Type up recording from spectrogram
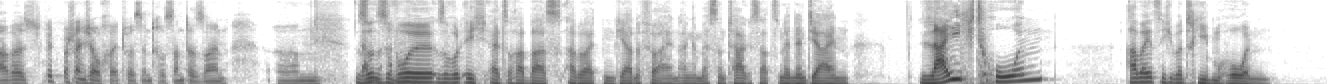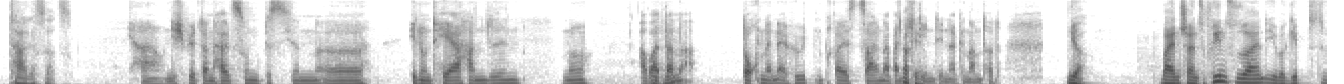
Aber es wird wahrscheinlich auch etwas interessanter sein. Ähm, so, sowohl, sowohl ich als auch Abbas arbeiten gerne für einen angemessenen Tagessatz und er nennt ja einen leicht hohen, aber jetzt nicht übertrieben hohen Tagessatz. Ja, und ich würde dann halt so ein bisschen äh, hin und her handeln, ne? aber mhm. dann doch einen erhöhten Preis zahlen, aber nicht okay. den, den er genannt hat. Ja. Beiden scheinen zufrieden zu sein. Die übergibt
